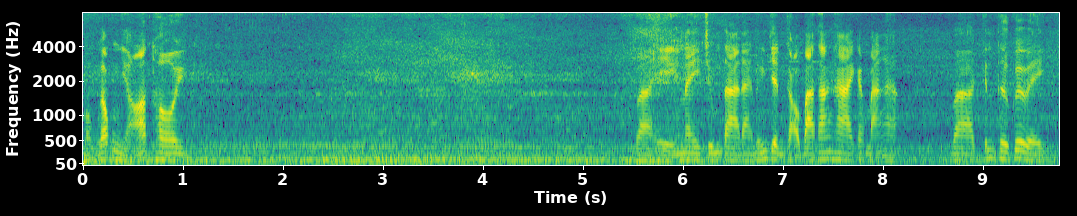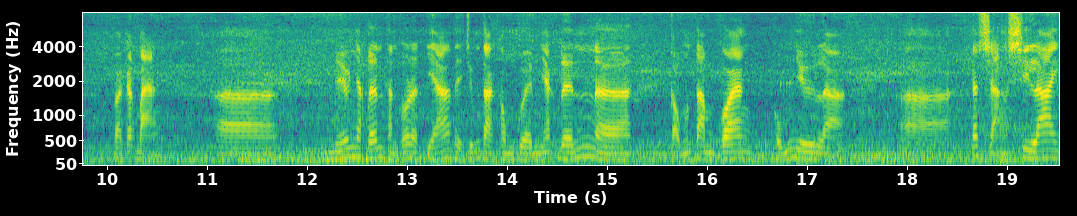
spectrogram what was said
Một góc nhỏ thôi. Và hiện nay chúng ta đang đứng trên cầu 3 tháng 2 các bạn ạ. À. Và kính thưa quý vị và các bạn, à, nếu nhắc đến thành phố Rạch Giá thì chúng ta không quên nhắc đến à, cổng Tam Quan cũng như là à, khách sạn Silai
